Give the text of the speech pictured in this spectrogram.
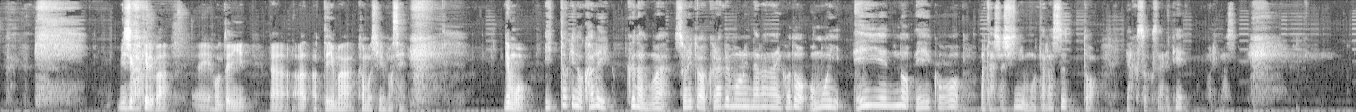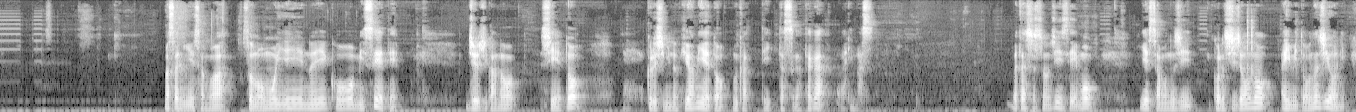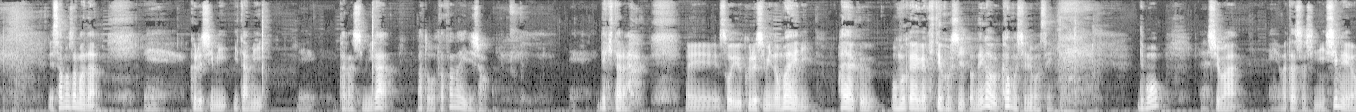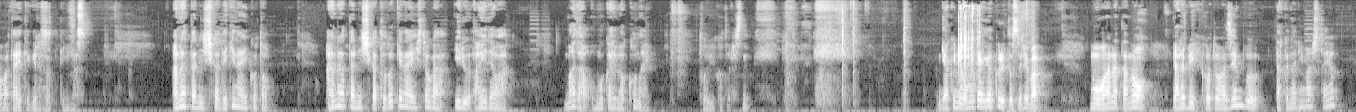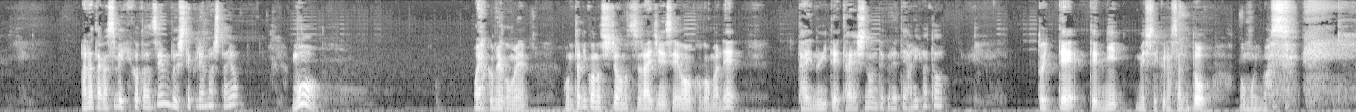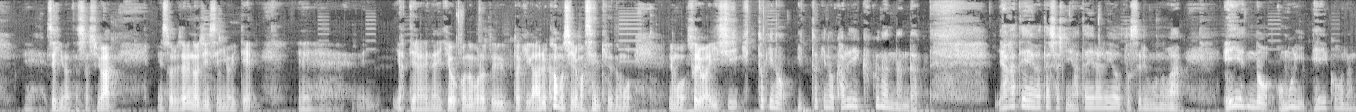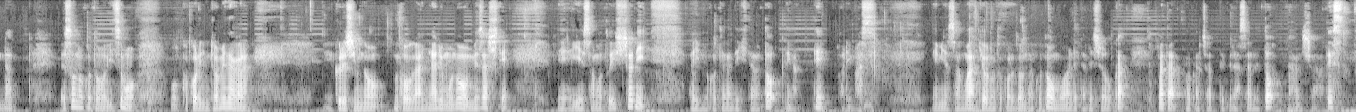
短ければ、えー、本当にああっという間かもしれません。でも、一時の軽い苦難は、それとは比べ物にならないほど重い永遠の栄光を私たちにもたらすと約束されております。まさにイエス様は、その重い永遠の栄光を見据えて、十字架の死へと、苦しみの極みへと向かっていった姿があります。私たちの人生も、イエス様のこの市場の歩みと同じように、様々な、え苦しみ、痛み、悲しみが後を絶たないでしょう。できたら、えー、そういう苦しみの前に早くお迎えが来てほしいと願うかもしれません。でも、主は私たちに使命を与えてくださっています。あなたにしかできないこと、あなたにしか届けない人がいる間は、まだお迎えは来ない。ということですね。逆にお迎えが来るとすれば、もうあなたのやるべきことは全部なくなりましたよ。あなたがすべきことは全部してくれましたよ。もう、お役目ごめん。本当にこの市場の辛い人生をここまで耐え抜いて耐え忍んでくれてありがとう。と言って天に召してくださると思います。えー、ぜひ私たちは、それぞれの人生において、えー、やってられない今日この頃という時があるかもしれませんけれども、でもそれは一時の、一時の軽い苦難なんだ。やがて私たちに与えられようとするものは永遠の重い栄光なんだ。そのことをいつも心に留めながら、苦しみの向こう側にあるものを目指して、イエス様と一緒に歩むことができたらと願っております。え皆さんは今日のところどんなことを思われたでしょうか？また分かっちゃってくださると感謝です。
